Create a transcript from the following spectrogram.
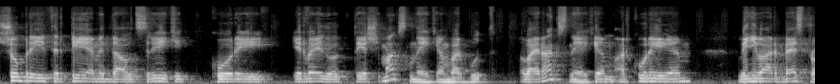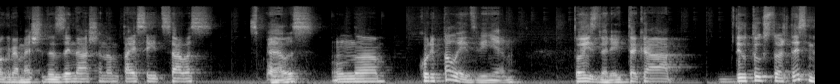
šobrīd ir pieejami daudz rīki, kuri ir veidoti tieši māksliniekiem, varbūt vai rakstniekiem, ar kuriem viņi var bez programmēšanas zināšanām taisīt savas spēles, un uh, kuri palīdz viņiem to izdarīt. Tā kā 2010.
